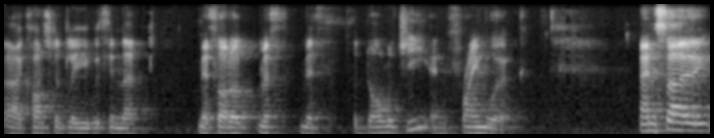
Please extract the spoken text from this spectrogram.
uh, constantly within that method methodology and framework. And so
